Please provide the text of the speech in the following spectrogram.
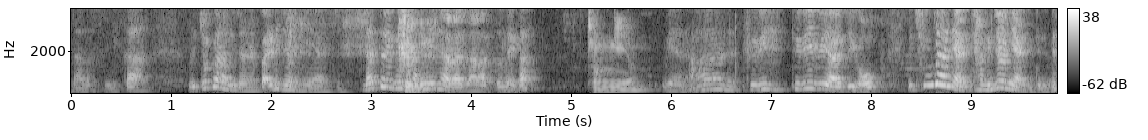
나눴으니까 우리 쫓겨나기 전에 빨리 정리해야지. 나 또 이거. 정리 잘하잖아. 또 내가 정리형. 미안. 아, 나 드립 드립이 아직 없, 충전이 안 장전이 안 되네.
